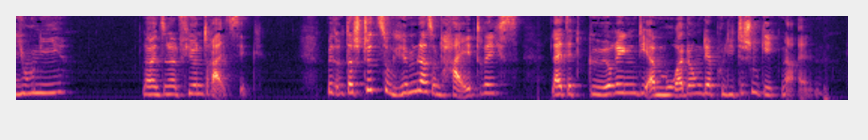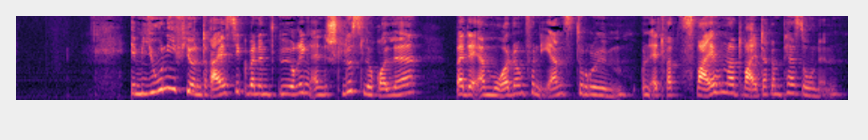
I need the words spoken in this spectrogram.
Juni 1934. Mit Unterstützung Himmlers und Heydrichs leitet Göring die Ermordung der politischen Gegner ein. Im Juni 1934 übernimmt Göring eine Schlüsselrolle bei der Ermordung von Ernst Röhm und etwa 200 weiteren Personen.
